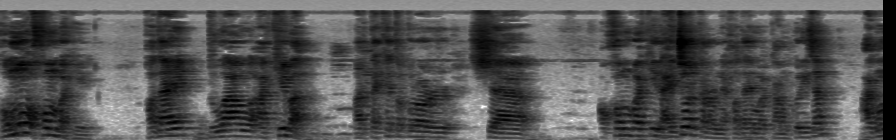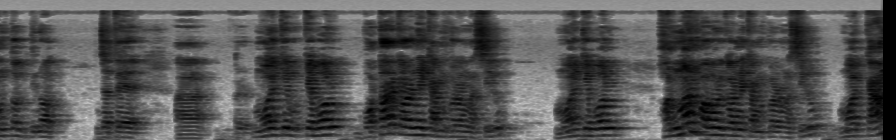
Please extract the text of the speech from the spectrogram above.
সমূহ অসমবাসীৰ সদায় দুৱা আশীৰ্বাদ। আৰু তেখেতসকলৰ অসমবাসী ৰাইজৰ কাৰণে সদায় মই কাম কৰি যাম। আগন্তুক দিনত যাতে মই কেৱল বঁটাৰ কাৰণেই কাম কৰা নাছিলোঁ। মই কেৱল সন্মান পাবৰ কাৰণে কাম কৰা নাছিলোঁ। মই কাম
